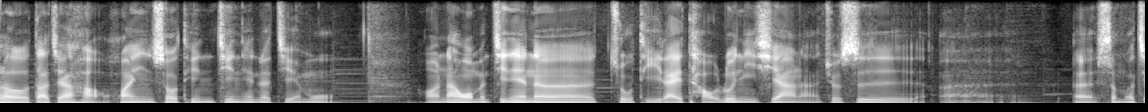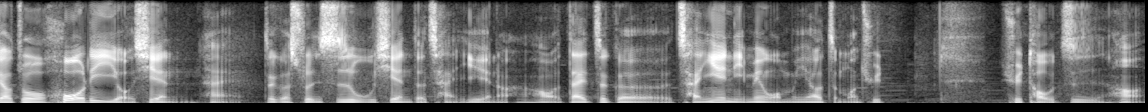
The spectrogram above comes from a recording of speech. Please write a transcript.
Hello，大家好，欢迎收听今天的节目。哦，那我们今天呢主题来讨论一下呢，就是呃呃，什么叫做获利有限，嗨，这个损失无限的产业呢？好，在这个产业里面，我们要怎么去去投资？哈，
